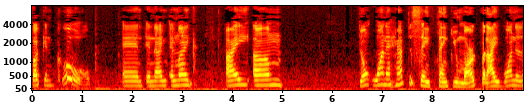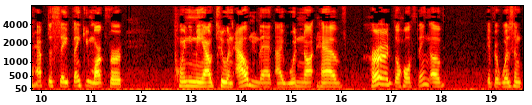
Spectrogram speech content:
fucking cool. And and I'm like I um don't want to have to say thank you Mark, but I want to have to say thank you Mark for pointing me out to an album that I would not have heard the whole thing of if it wasn't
